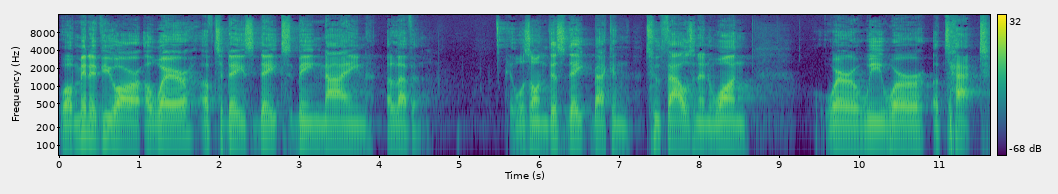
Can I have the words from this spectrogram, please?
Well, many of you are aware of today's date being 9 11. It was on this date back in 2001 where we were attacked.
